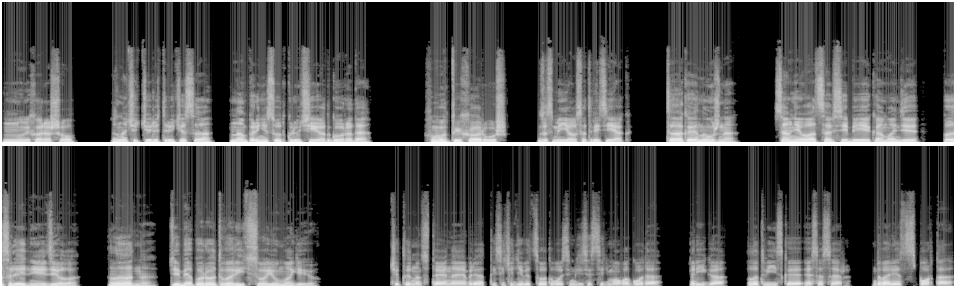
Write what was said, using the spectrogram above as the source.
Ну и хорошо. Значит, через три часа нам принесут ключи от города. Вот и хорош, засмеялся Третьяк. Так и нужно. Сомневаться в себе и команде – последнее дело. Ладно, тебе пора творить свою магию. 14 ноября 1987 года. Рига, Латвийская ССР. Дворец спорта.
